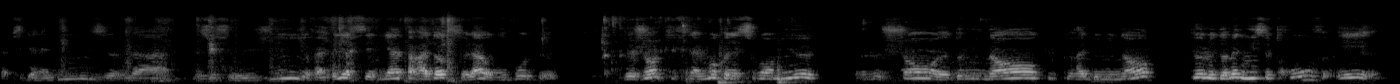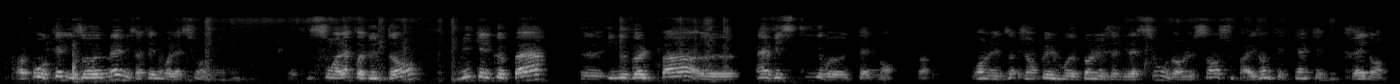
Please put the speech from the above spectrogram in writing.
la psychanalyse, la, sociologie, enfin je veux dire, il y a un paradoxe là au niveau de, de gens qui finalement connaissent souvent mieux le champ euh, dominant, culturel dominant, que le domaine où ils se trouvent et par rapport auquel ils ont eux-mêmes une certaine relation. Ils sont à la fois dedans, mais quelque part, euh, ils ne veulent pas euh, investir tellement. J'ai employé le mot banlieusalisation dans le sens où, par exemple, quelqu'un qui habiterait dans,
